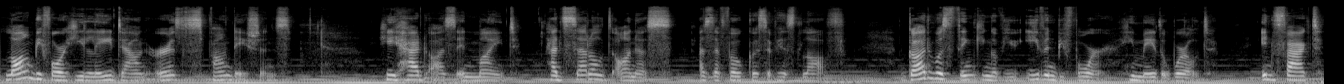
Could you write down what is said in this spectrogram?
long before He laid down earth's foundations, He had us in mind, had settled on us as the focus of His love. God was thinking of you even before He made the world. In fact,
